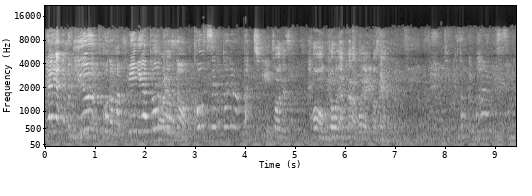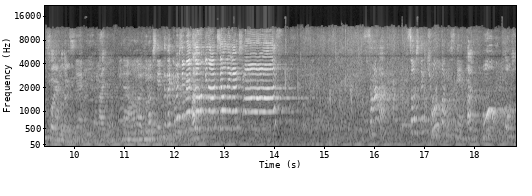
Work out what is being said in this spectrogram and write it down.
いやいやでもニューこのハッピーニア東京のコンセプトにはバッチリ。そうです。もう今日やったらもうやりません。TikTok 前に進めてそういうことですはい。沖縄ものを披露していただきましてめっちゃ大きな拍手お願いします、はい今日はですね、はい、もうお一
